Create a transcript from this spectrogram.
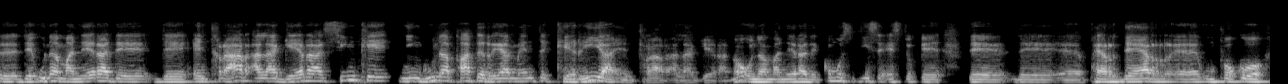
de una manera de, de, entrar a la guerra sin que ninguna parte realmente quería entrar a la guerra, ¿no? Una manera de, ¿cómo se dice esto? Que de, de perder un poco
